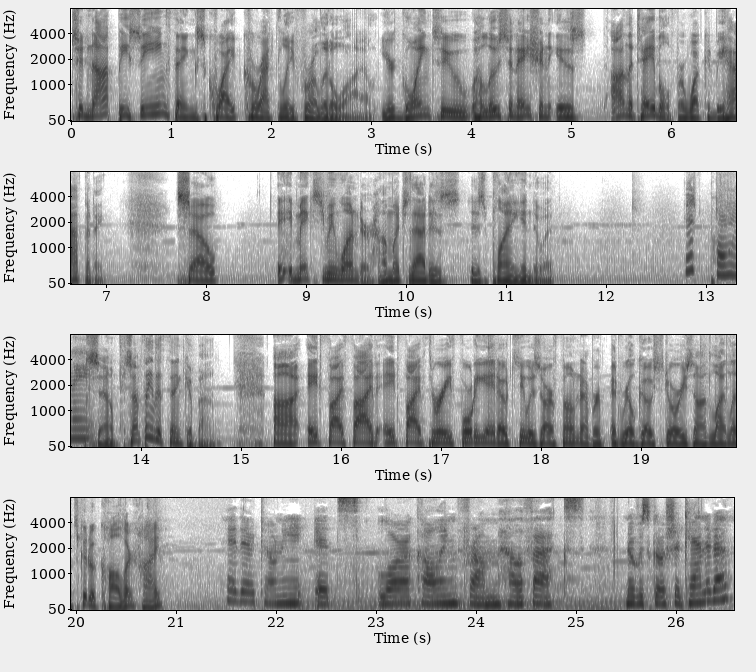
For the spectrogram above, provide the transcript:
to not be seeing things quite correctly for a little while. You're going to hallucination is on the table for what could be happening. So it, it makes me wonder how much that is is playing into it. Good point. So something to think about. Uh 855-853-4802 is our phone number at Real Ghost Stories Online. Let's go to a caller. Hi. Hey there, Tony. It's Laura calling from Halifax, Nova Scotia, Canada.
